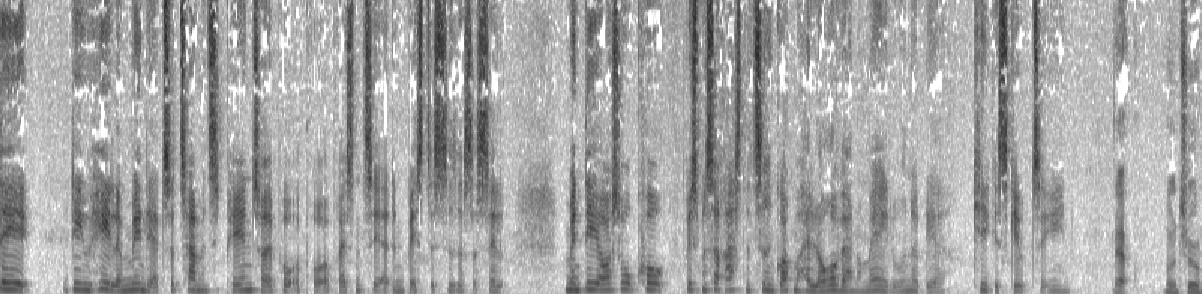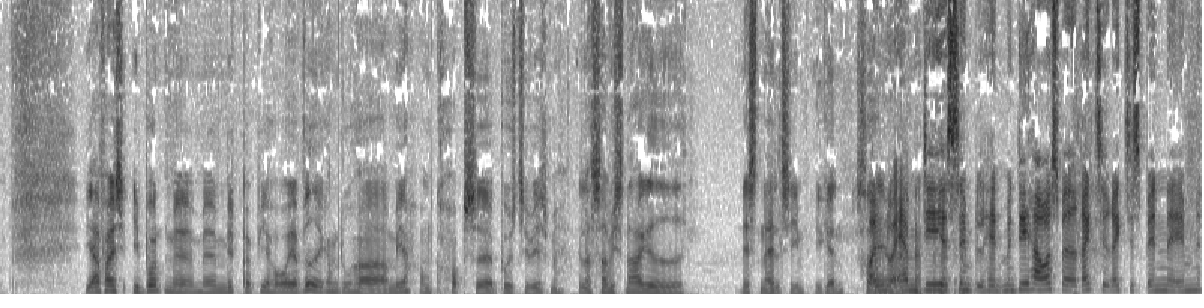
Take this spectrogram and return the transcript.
Det, det er jo helt almindeligt, at så tager man sit pæne tøj på og prøver at præsentere den bedste side af sig selv. Men det er også ok, hvis man så resten af tiden godt må have lov at være normal, uden at blive kigget skævt til en. Ja, uden tvivl. Jeg er faktisk i bund med, med mit papir herovre. Jeg ved ikke, om du har mere om kropspositivisme. Ellers så har vi snakket næsten en halv time igen. Så, Hold nu, jamen det er simpelthen, men det har også været et rigtig, rigtig spændende emne.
